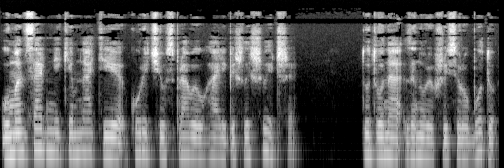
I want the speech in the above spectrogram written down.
У мансардній кімнаті куричі у справи у Галі пішли швидше. Тут вона, занурившись у роботу,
